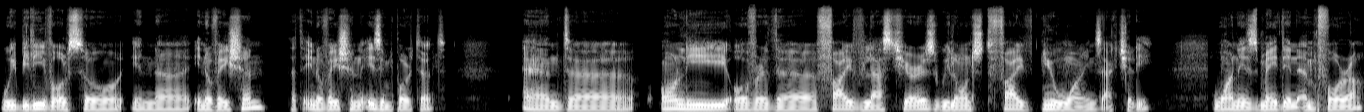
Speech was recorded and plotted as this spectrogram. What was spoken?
we believe also in uh, innovation. That innovation is important, and uh, only over the five last years, we launched five new wines actually. One is made in amphora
